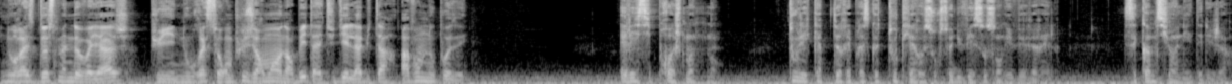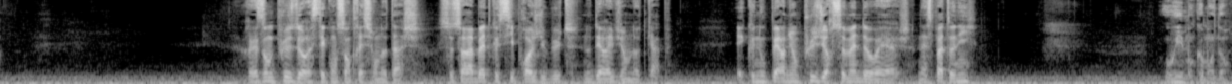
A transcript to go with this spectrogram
Il nous reste deux semaines de voyage, puis nous resterons plusieurs mois en orbite à étudier l'habitat avant de nous poser. Elle est si proche maintenant. Tous les capteurs et presque toutes les ressources du vaisseau sont rivés vers elle. C'est comme si on y était déjà. Raison de plus de rester concentrés sur nos tâches. Ce serait bête que si proche du but, nous dérivions de notre cap. Et que nous perdions plusieurs semaines de voyage, n'est-ce pas Tony? Oui, mon commandant.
